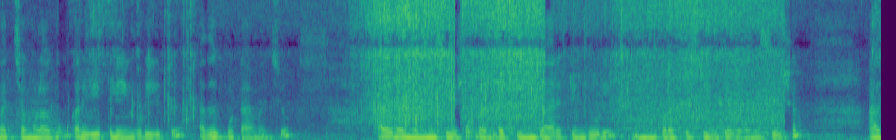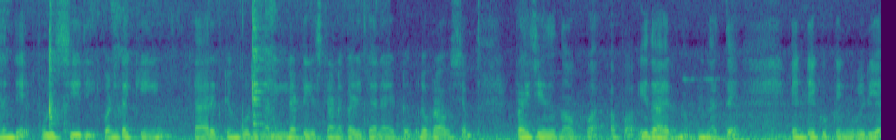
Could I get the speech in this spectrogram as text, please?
പച്ചമുളകും കറിവേപ്പിലയും കൂടി ഇട്ട് അത് കൂട്ടാൻ വെച്ചു. അത് കഴിഞ്ഞതിന് ശേഷം വെണ്ടയ്ക്കയും ക്യാരറ്റും കൂടി കുറച്ച് സ്റ്റീം ചെയ്തതിന് ശേഷം അതിന്റെ പുളിശ്ശേരി വെണ്ടയ്ക്കയും ക്യാരറ്റും കൂടി നല്ല ടേസ്റ്റാണ് കഴിക്കാനായിട്ട് ഒരു പ്രാവശ്യം ട്രൈ ചെയ്ത് നോക്കുക. അപ്പോൾ ഇതായിരുന്നു ഇന്നത്തെ എന്റെ കുക്കിംഗ് വീഡിയോ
